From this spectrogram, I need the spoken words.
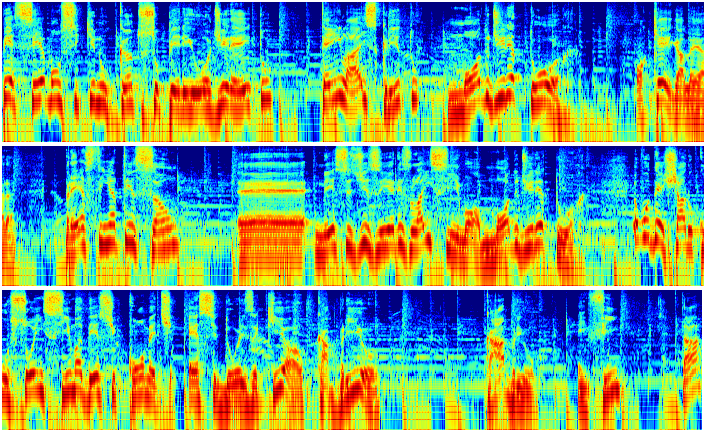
Percebam-se que no canto superior direito tem lá escrito modo diretor. Ok, galera? Prestem atenção é, nesses dizeres lá em cima, ó, modo diretor. Eu vou deixar o cursor em cima deste Comet S2 aqui, ó, o Cabrio, Cabrio, enfim, tá?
